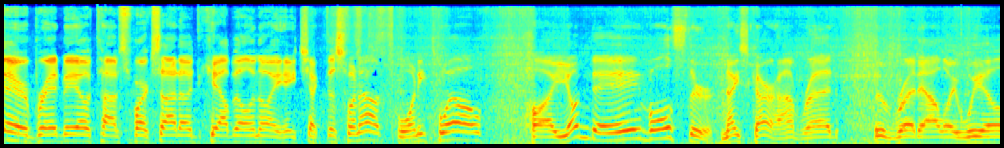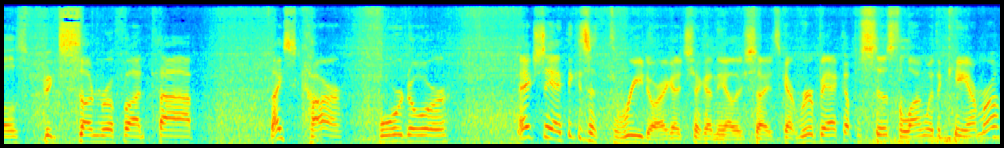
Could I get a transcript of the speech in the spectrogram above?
There, Brad Mayo, Tom Sparks Auto, DeKalb, Illinois. Hey, check this one out. 2012 Hyundai Veloster. Nice car, huh? Red, the red alloy wheels, big sunroof on top. Nice car, four door. Actually, I think it's a three door. I got to check on the other side. It's got rear backup assist along with a camera.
